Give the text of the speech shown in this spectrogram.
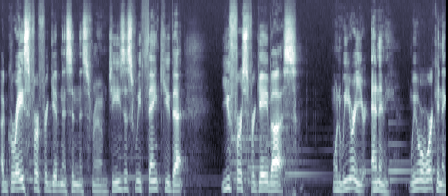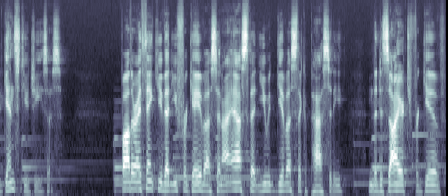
a grace for forgiveness in this room. Jesus, we thank you that you first forgave us when we were your enemy. We were working against you, Jesus. Father, I thank you that you forgave us, and I ask that you would give us the capacity and the desire to forgive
